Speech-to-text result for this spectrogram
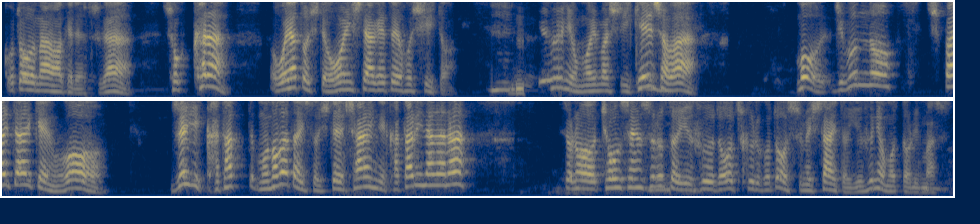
ことなわけですが、そこから親として応援してあげてほしいというふうに思いますし、経営者はもう自分の失敗体験をぜひ語って物語として社員に語りながらその挑戦するという風土を作ることをお勧めしたいというふうに思っております。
